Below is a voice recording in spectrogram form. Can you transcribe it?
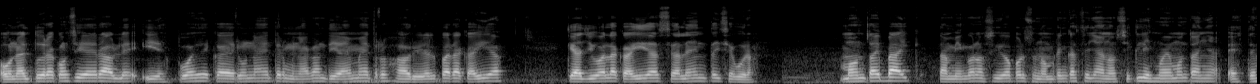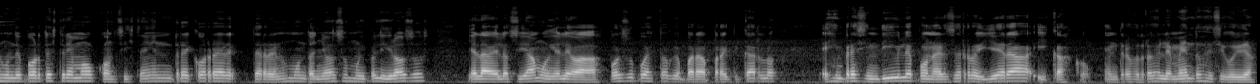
a una altura considerable y después de caer una determinada cantidad de metros, abrir el paracaídas que ayuda a la caída sea lenta y segura. Mountain bike también conocido por su nombre en castellano, ciclismo de montaña, este es un deporte extremo, consiste en recorrer terrenos montañosos muy peligrosos y a la velocidad muy elevada. Por supuesto que para practicarlo es imprescindible ponerse rodillera y casco, entre otros elementos de seguridad.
